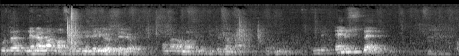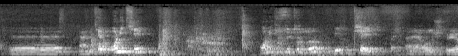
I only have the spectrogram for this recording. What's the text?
burada nelerden bahsediyor, neleri gösteriyor. Onlardan bahsedip bitireceğim ben. Şimdi en üstte eee yani bir kere 12 12 sütunlu bir şey e, oluşturuyor.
